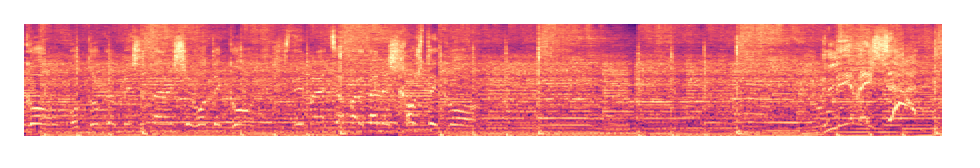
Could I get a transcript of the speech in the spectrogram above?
Jausteko Ondoko mesetan ez egoteko Sistema etxapartan ez jausteko. Libre izan,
